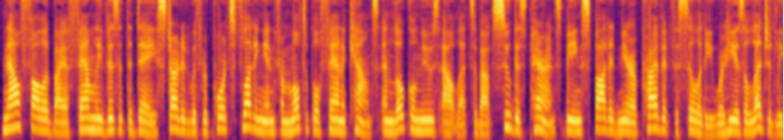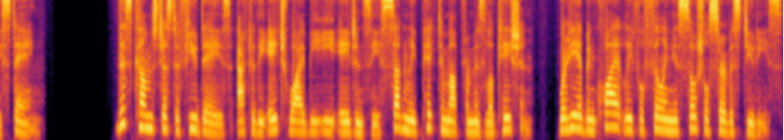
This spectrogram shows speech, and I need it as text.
now followed by a family visit the day started with reports flooding in from multiple fan accounts and local news outlets about Suga's parents being spotted near a private facility where he is allegedly staying. This comes just a few days after the HYBE agency suddenly picked him up from his location, where he had been quietly fulfilling his social service duties.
